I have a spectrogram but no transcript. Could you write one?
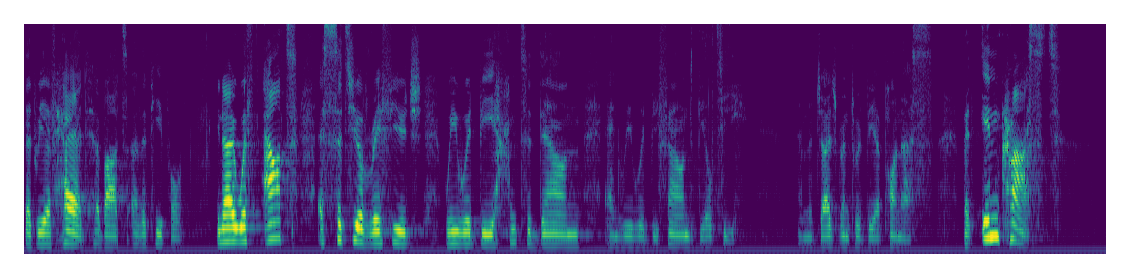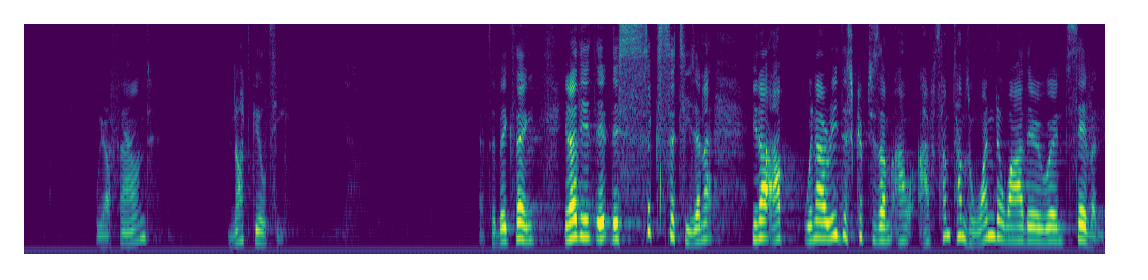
that we have had about other people. You know, without a city of refuge, we would be hunted down and we would be found guilty and the judgment would be upon us. But in Christ, we are found not guilty. That's a big thing. You know, there, there, there's six cities, and I, you know, I, when I read the scriptures, I, I sometimes wonder why there weren't seven.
